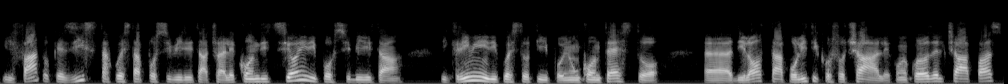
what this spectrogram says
il fatto che esista questa possibilità, cioè le condizioni di possibilità di crimini di questo tipo in un contesto eh, di lotta politico-sociale come quello del Chiapas,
